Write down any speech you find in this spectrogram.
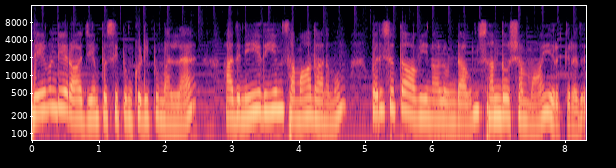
தேவனுடைய ராஜ்யம் புசிப்பும் குடிப்பும் அல்ல. அது நீதியும் சமாதானமும் பரிசுத்த ஆவியினால் உண்டாகும் சந்தோஷமாய் இருக்கிறது.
